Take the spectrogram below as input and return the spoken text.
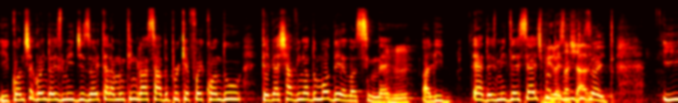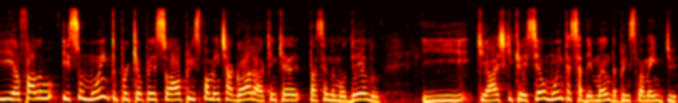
E quando chegou em 2018 era muito engraçado porque foi quando teve a chavinha do modelo, assim, né? Ali, é, 2017 para Virou essa chave. 2018. E eu falo isso muito porque o pessoal, principalmente agora, quem quer tá sendo modelo, e que eu acho que cresceu muito essa demanda, principalmente de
